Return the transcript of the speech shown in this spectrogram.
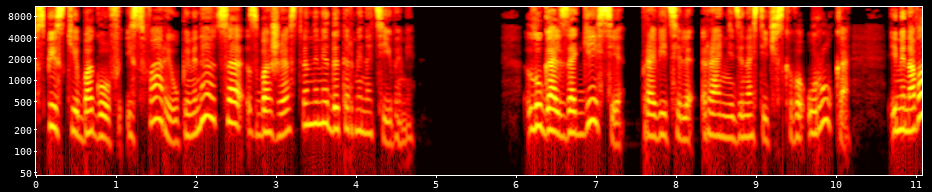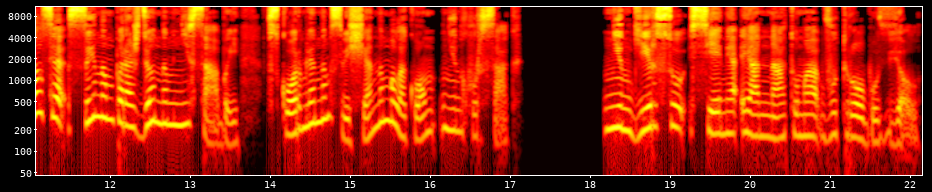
в списке богов Исфары упоминаются с божественными детерминативами. Лугаль-Загеси, правитель раннединастического Урука, именовался сыном, порожденным Нисабой, вскормленным священным молоком Нинхурсак. Нингирсу семя Эаннатума в утробу ввел.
